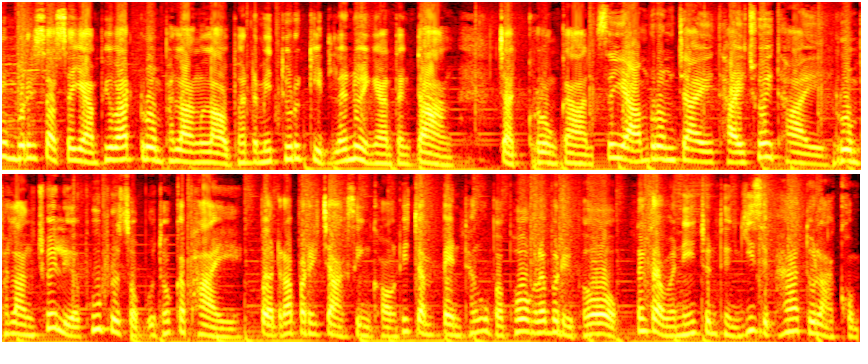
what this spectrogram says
กลุ่มบริษัทสยามพิวัตรรวมพลังเหล่าพันธมิตรธุรกิจและหน่วยงานต่างๆ จัดโครงการสยามรวมใจไทยช่วยไทย รวมพลังช่วยเหลือผู้ประสบอุทกภัย เปิดรับบริจาคสิ่งของที่จำเป็นทั้งอุปโภคและบริโภค ตั้งแต่วันนี้จนถึง 25 ตุลาคม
